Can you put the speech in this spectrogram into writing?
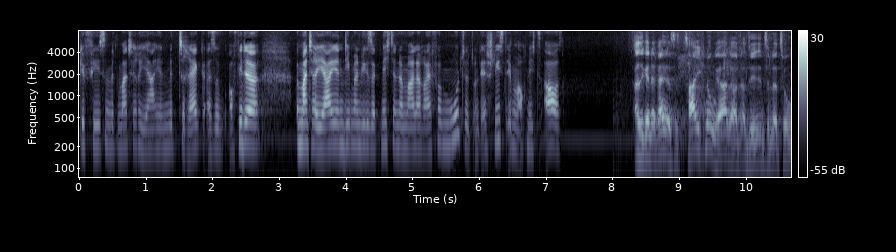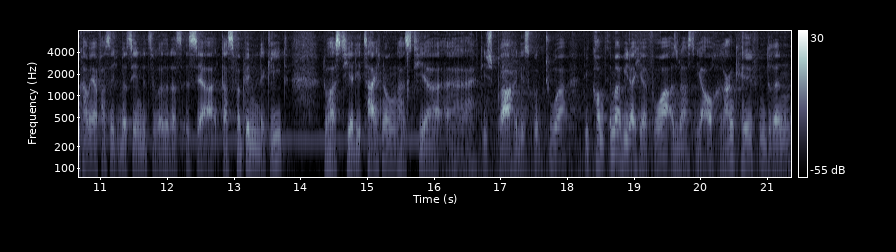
Gefäßen, mit Materialien, mit Dreck, also auch wieder Materialien, die man wie gesagt nicht in der Malerei vermutet. Und er schließt eben auch nichts aus. Also generell ist es Zeichnung, ja, also die Installation kann man ja fast nicht übersehen, beziehungsweise das ist ja das verbindende Glied. Du hast hier die Zeichnung, hast hier äh, die Sprache, die Skulptur, die kommt immer wieder hier vor. Also du hast hier auch Ranghilfen drin,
